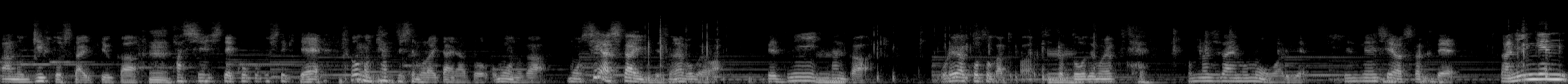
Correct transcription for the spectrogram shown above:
あのギフトしたいっていうか、うん。発信して広告してきて、どんどんキャッチしてもらいたいなと思うのが、もうシェアしたいんですよね、僕らは。別になんか、俺らこそがとか、実はどうでもよくて、そんな時代ももう終わりで、全然シェアしたくて、だ人間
